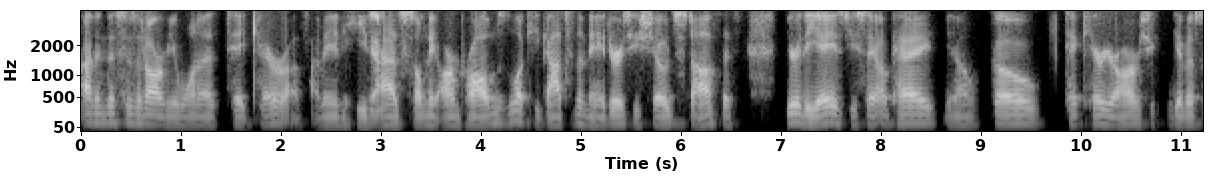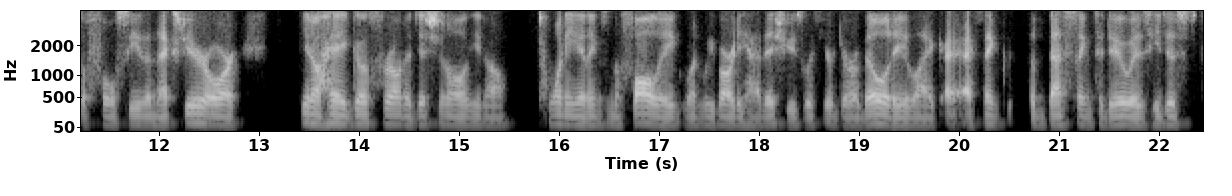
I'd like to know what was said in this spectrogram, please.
I mean, this is an arm you want to take care of. I mean, he's yeah. has so many arm problems. Look, he got to the majors. He showed stuff. If you're the A's, do you say, okay, you know, go take care of your arms. You can give us a full season next year, or, you know, hey, go throw an additional, you know, 20 innings in the fall league when we've already had issues with your durability. Like, I, I think the best thing to do is he just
